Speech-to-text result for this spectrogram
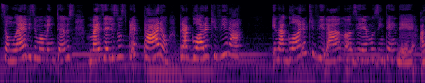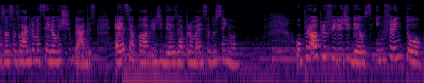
são leves e momentâneos, mas eles nos preparam para a glória que virá. E na glória que virá, nós iremos entender, as nossas lágrimas serão enxugadas. Essa é a palavra de Deus, é a promessa do Senhor. O próprio Filho de Deus enfrentou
